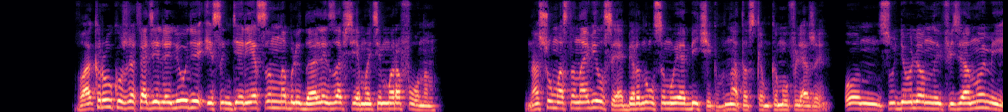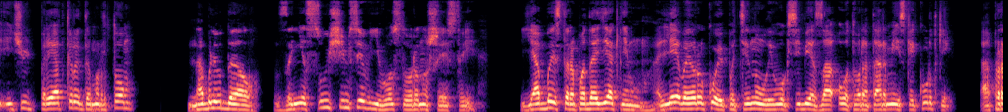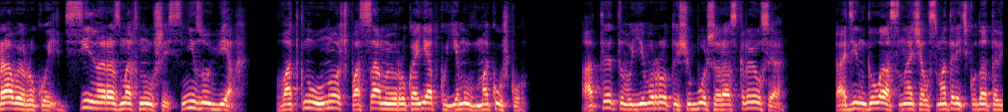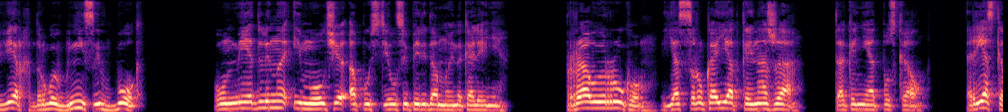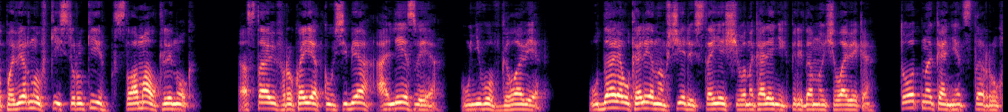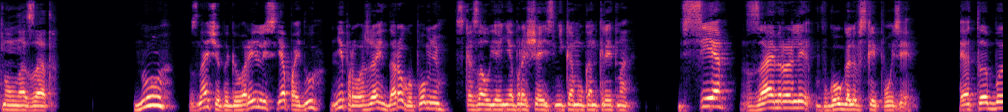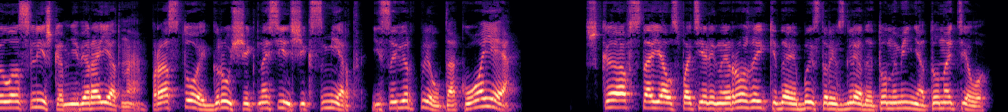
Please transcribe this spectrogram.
Вокруг уже ходили люди и с интересом наблюдали за всем этим марафоном. На шум остановился обернулся мой обидчик в натовском камуфляже. Он с удивленной физиономией и чуть приоткрытым ртом наблюдал за несущимся в его сторону шествием. Я быстро подойдя к нему, левой рукой подтянул его к себе за отворот армейской куртки, а правой рукой, сильно размахнувшись снизу вверх, воткнул нож по самую рукоятку ему в макушку. От этого его рот еще больше раскрылся. Один глаз начал смотреть куда-то вверх, другой вниз и вбок. Он медленно и молча опустился передо мной на колени. Правую руку я с рукояткой ножа так и не отпускал. Резко повернув кисть руки, сломал клинок, оставив рукоятку у себя, а лезвие у него в голове. Ударил коленом в челюсть стоящего на коленях передо мной человека. Тот наконец-то рухнул назад. «Ну, «Значит, договорились, я пойду. Не провожай, дорогу помню», — сказал я, не обращаясь никому конкретно. Все замерли в гоголевской позе. Это было слишком невероятно. Простой грузчик-носильщик смерть и совершил такое. Шкаф стоял с потерянной рожей, кидая быстрые взгляды то на меня, то на тело.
